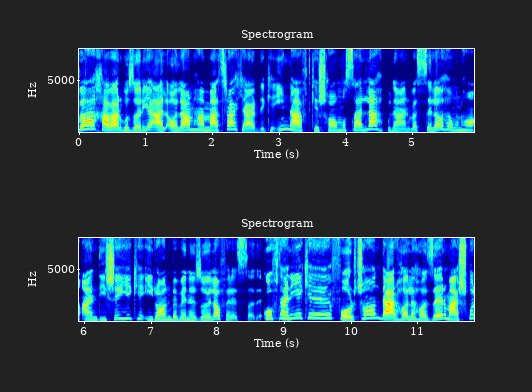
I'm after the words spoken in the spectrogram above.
و خبرگزاری العالم هم مطرح کرده که این نفتکش ها مسلح بودن و سلاح اونها اندیشه که ایران به ونزوئلا فرستاده. گفتنیه که فورچون در حال حاضر مشغول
